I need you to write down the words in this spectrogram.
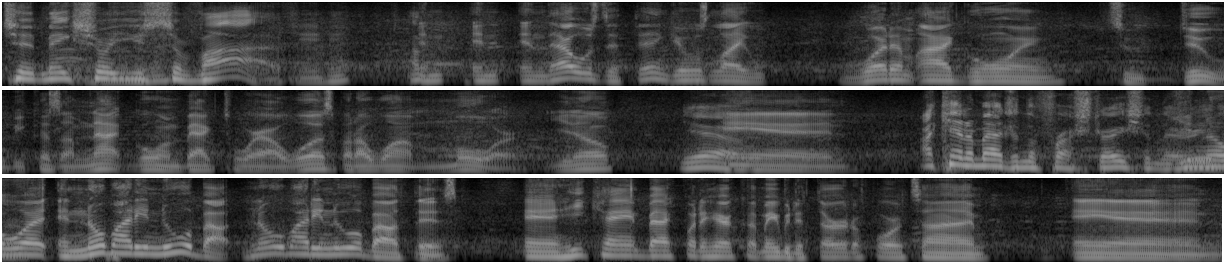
to make sure you mm-hmm. survive. Mm-hmm. And, and and that was the thing. It was like, what am I going to do? Because I'm not going back to where I was, but I want more. You know. Yeah. And i can't imagine the frustration there you know either. what? And nobody knew about nobody knew about this. And he came back for the haircut maybe the third or fourth time, and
